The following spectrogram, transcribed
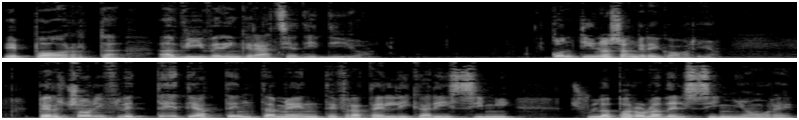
e porta a vivere in grazia di Dio. Continua San Gregorio. Perciò riflettete attentamente, fratelli carissimi, sulla parola del Signore,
